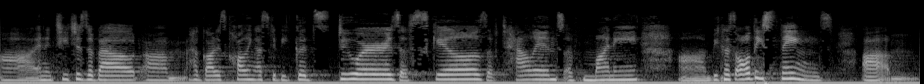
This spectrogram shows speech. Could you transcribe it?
uh, and it teaches about um, how God is calling us to be good stewards of skills, of talents, of money, um, because all these things um,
